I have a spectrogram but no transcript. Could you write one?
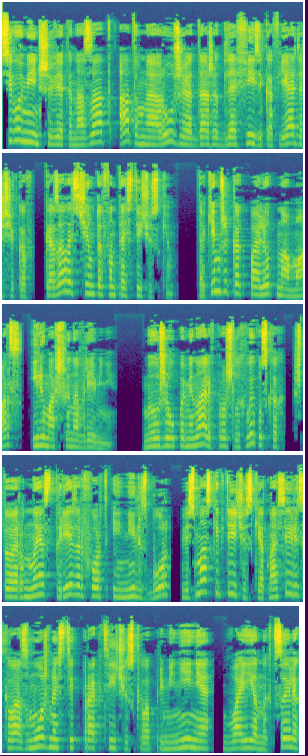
Всего меньше века назад атомное оружие даже для физиков-ядерщиков казалось чем-то фантастическим, таким же, как полет на Марс или машина времени. Мы уже упоминали в прошлых выпусках, что Эрнест Резерфорд и Нильс Бор весьма скептически относились к возможности практического применения в военных целях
